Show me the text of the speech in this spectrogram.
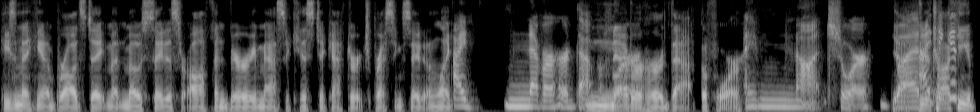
he's making a broad statement. Most sadists are often very masochistic after expressing sadism. Like I never heard that before. Never heard that before. I'm not sure. Yeah. But if you're talking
